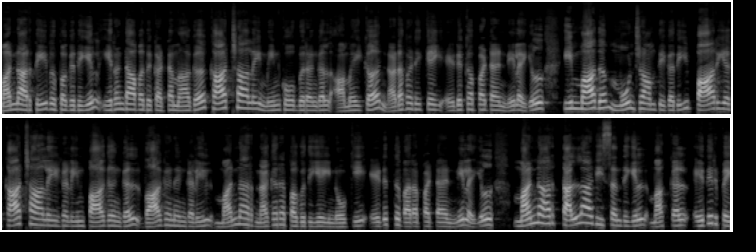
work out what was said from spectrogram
மன்னார் தீவு பகுதியில் இரண்டாவது கட்டமாக காற்றாலை மின் கோபுரங்கள் அமைக்க நடவடிக்கை எடுக்கப்பட்ட நிலையில் இம்மாதம் மூன்றாம் திகதி பாரிய காற்றாலைகளின் பாகங்கள் வாகனங்களில் மன்னார் நகர பகுதியை நோக்கி எடுத்து வரப்பட்ட நிலையில் மன்னார் தள்ளாடி சந்தியில் மக்கள் எதிர்ப்பை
